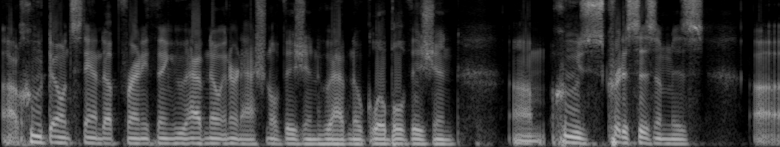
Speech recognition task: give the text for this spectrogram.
uh, who don't stand up for anything, who have no international vision, who have no global vision, um, whose criticism is uh,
